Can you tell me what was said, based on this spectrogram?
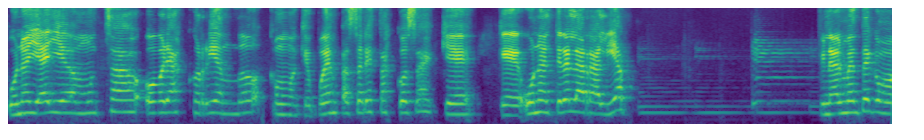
uno ya lleva muchas horas corriendo, como que pueden pasar estas cosas que, que uno altera la realidad finalmente como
